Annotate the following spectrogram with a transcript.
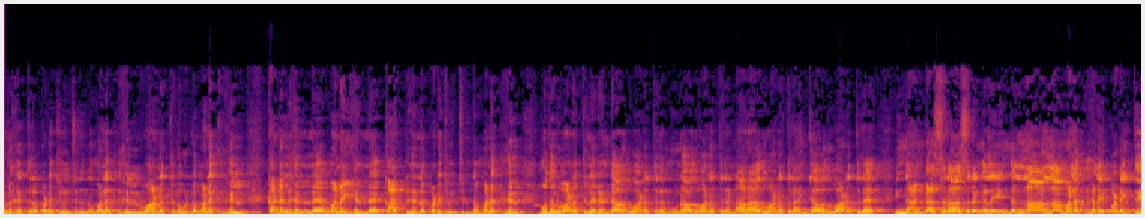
உலகத்தில் படைச்சு வச்சிருந்த மலக்குகள் வானத்தில் உள்ள மலக்குகள் கடல்களில் மலைகளில் காற்றுகளில் படைச்சு வச்சிருந்த மலக்குகள் முதல் வானத்தில் ரெண்டாவது வானத்தில் மூணாவது வானத்தில் நாலாவது வானத்தில் அஞ்சாவது வானத்தில் இந்த அண்டா சராசரங்களில் எங்கெல்லாம் எல்லாம் மலக்குகளை படைத்து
